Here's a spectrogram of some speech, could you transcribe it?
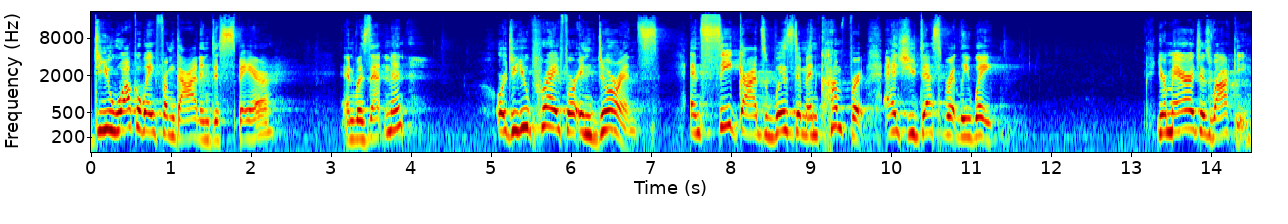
Do you walk away from God in despair and resentment? Or do you pray for endurance and seek God's wisdom and comfort as you desperately wait? Your marriage is rocky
